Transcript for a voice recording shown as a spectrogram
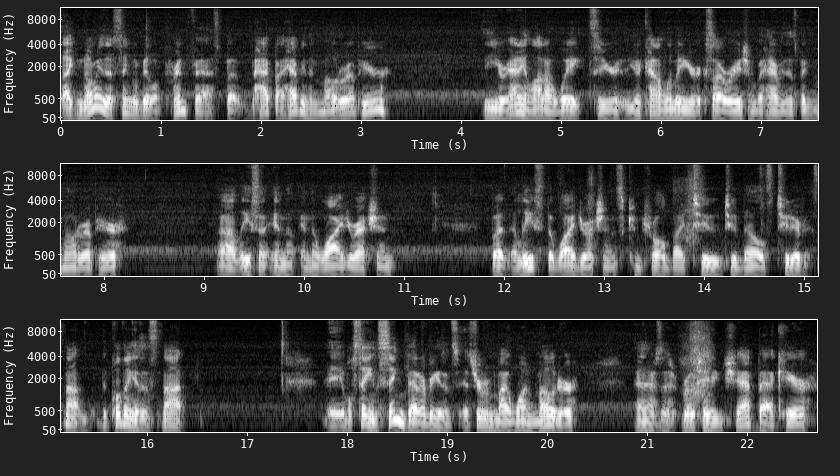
like normally this thing would be able to print fast, but by having the motor up here, you're adding a lot of weight, so you're you're kind of limiting your acceleration by having this big motor up here, uh, at least in the in the y direction. But at least the y direction is controlled by two two bells, two different. It's not the cool thing is it's not. It will stay in sync better because it's it's driven by one motor, and there's a rotating shaft back here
